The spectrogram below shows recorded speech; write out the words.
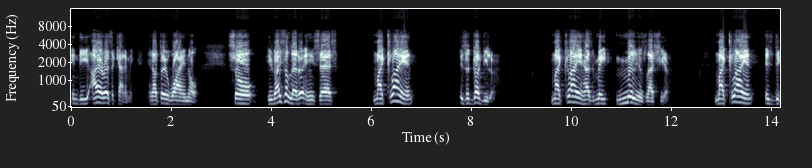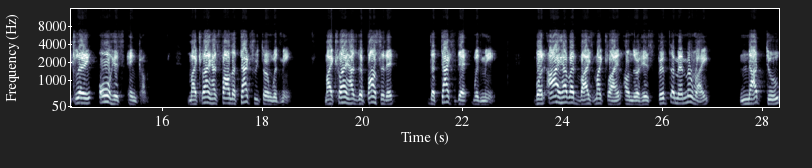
in the IRS Academy. And I'll tell you why I know. So he writes a letter and he says, My client is a drug dealer. My client has made millions last year. My client is declaring all his income. My client has filed a tax return with me. My client has deposited the tax debt with me. But I have advised my client under his Fifth Amendment right not to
